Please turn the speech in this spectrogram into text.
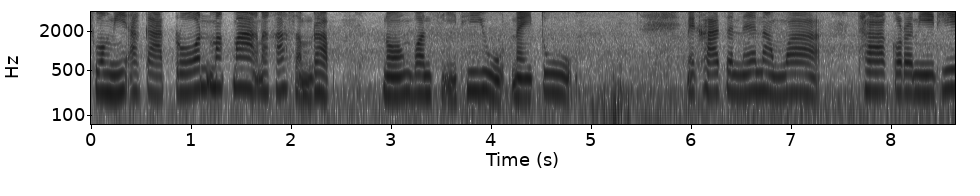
ช่วงนี้อากาศร้อนมากๆนะคะสำหรับน้องบอลสีที่อยู่ในตู้แม่ค้าจะแนะนำว่า ถ้ากรณีที่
